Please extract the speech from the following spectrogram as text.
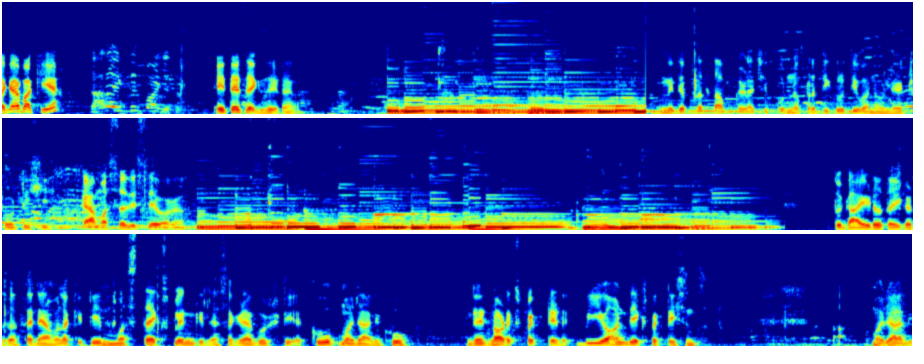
आता काय बाकी आहे? इथेच एक्झिट आहे मी ते प्रतापगडाची पूर्ण प्रतिकृती बनवली आहे छोटीशी. काय मस्त दिसते बघा. तो गाईड होता इकडचा. त्याने आम्हाला किती मस्त एक्सप्लेन केल्या सगळ्या गोष्टी खूप मजा आली खूप. That not expected beyond the expectations मजा आली.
